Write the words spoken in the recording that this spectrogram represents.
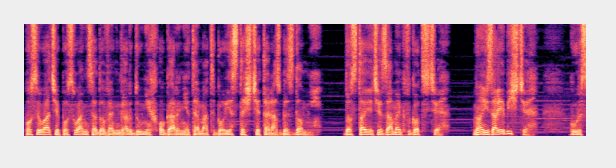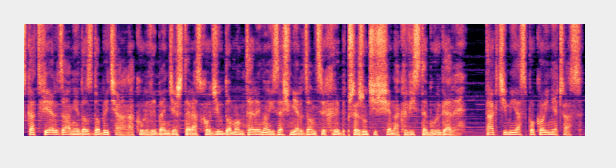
Posyłacie posłańca do Wengardu, niech ogarnie temat, bo jesteście teraz bezdomni. Dostajecie zamek w Gotcie. No i zajebiście. Górska twierdza nie do zdobycia. Na kurwy będziesz teraz chodził do Montery, no i ze śmierdzących ryb przerzucisz się na kwiste burgery. Tak ci mija spokojnie czas.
